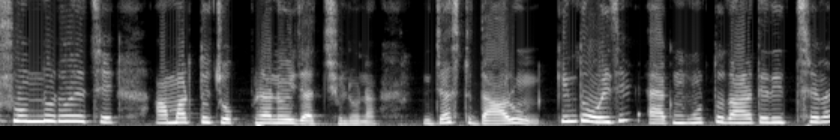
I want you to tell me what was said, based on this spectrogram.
সুন্দর হয়েছে, আমার তো চোখ ফেরানোই যাচ্ছিল না। জাস্ট দারুণ। কিন্তু ওই যে এক মুহূর্ত দাঁড়াতে দিচ্ছে না,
